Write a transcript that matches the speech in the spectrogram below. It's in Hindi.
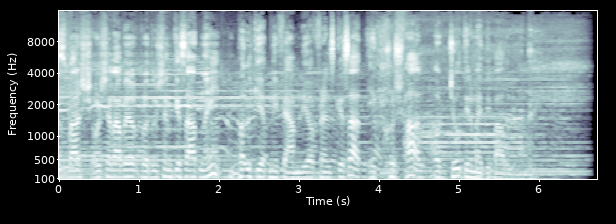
इस बार शोर शराबे और प्रदूषण के साथ नहीं, बल्कि अपनी फैमिली और फ्रेंड्स के साथ एक खुशहाल और ज्योतिर्मय दीपावली मनाएँ।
